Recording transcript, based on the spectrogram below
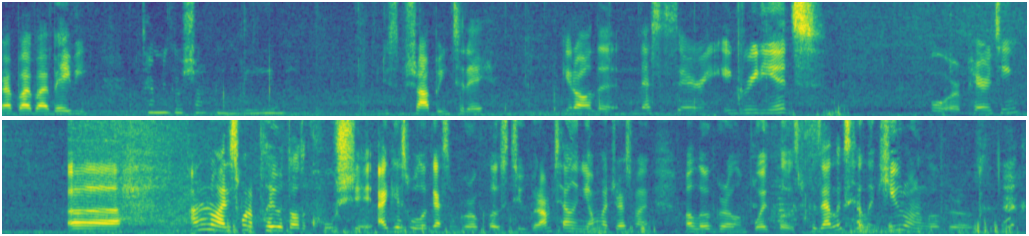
Alright, bye bye, baby. Time to go shopping, babe. Do some shopping today. Get all the necessary ingredients for parenting. Uh, I don't know. I just want to play with all the cool shit. I guess we'll look at some girl clothes too. But I'm telling you, I'm gonna dress my my little girl in boy clothes because that looks hella cute on little girls.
